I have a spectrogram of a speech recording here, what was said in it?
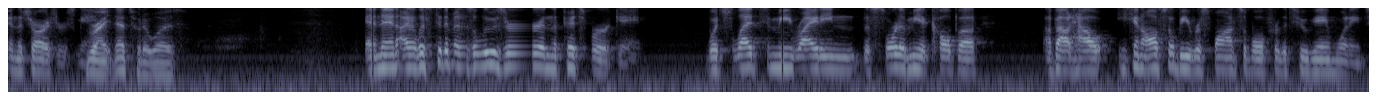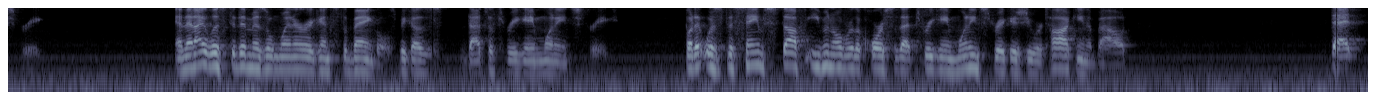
in the Chargers game. Right, that's what it was. And then I listed him as a loser in the Pittsburgh game, which led to me writing the sort of mea culpa about how he can also be responsible for the two game winning streak. And then I listed him as a winner against the Bengals because that's a three game winning streak. But it was the same stuff even over the course of that three game winning streak as you were talking about that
